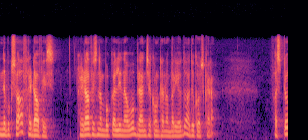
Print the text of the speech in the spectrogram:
in the books of head office head ಆಫೀಸ್ನ ಬುಕ್ಕಲ್ಲಿ ನಾವು ಬ್ರಾಂಚ್ ಅಕೌಂಟನ್ನು ಬರೆಯೋದು ಅದಕ್ಕೋಸ್ಕರ. ಫಸ್ಟು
